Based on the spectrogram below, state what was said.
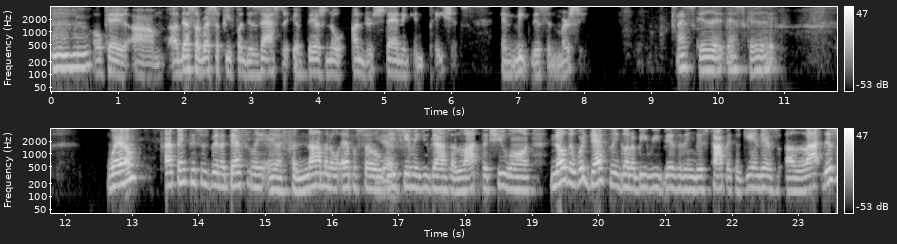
Mm-hmm. okay, um, uh, that's a recipe for disaster if there's no understanding and patience and meekness and mercy. That's good. That's good. Well, I think this has been a definitely a phenomenal episode. Yes. We've given you guys a lot to chew on. Know that we're definitely going to be revisiting this topic again. There's a lot. This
